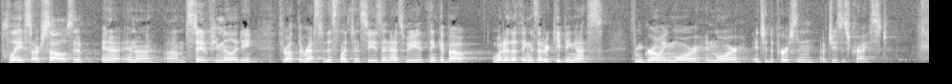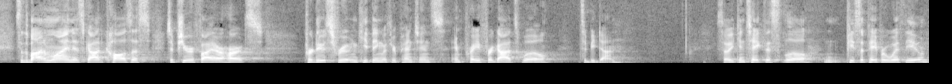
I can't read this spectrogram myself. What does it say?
place ourselves in a, in a, in a um, state of humility throughout the rest of this Lenten season as we think about what are the things that are keeping us from growing more and more into the person of Jesus Christ. So the bottom line is God calls us to purify our hearts, produce fruit in keeping with repentance, and pray for God's will to be done. So you can take this little piece of paper with you.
